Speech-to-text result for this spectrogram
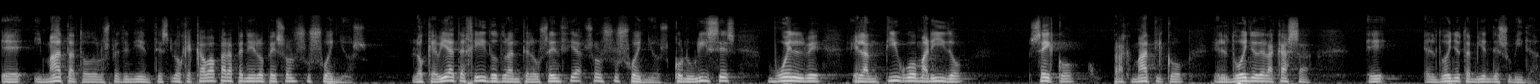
eh, y mata a todos los pretendientes, lo que acaba para Penélope son sus sueños. Lo que había tejido durante la ausencia son sus sueños. Con Ulises vuelve el antiguo marido seco, pragmático, el dueño de la casa, eh, el dueño también de su vida.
